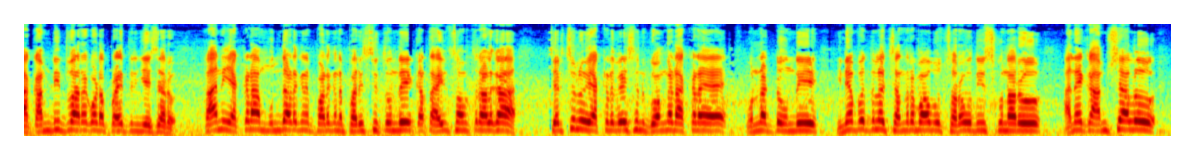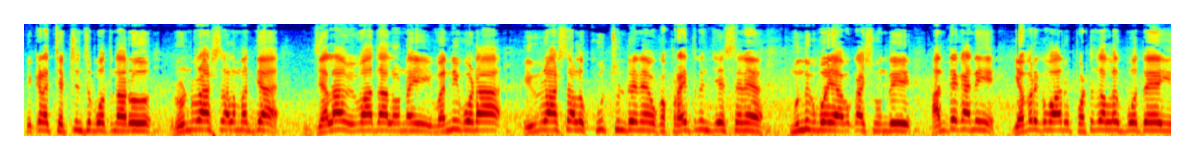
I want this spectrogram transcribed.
ఆ కమిటీ ద్వారా కూడా ప్రయత్నం చేశారు. కానీ ఎక్కడా ముందడగని పడగని పరిస్థితి ఉంది. గత ఐదు సంవత్సరాలుగా చర్చలు ఎక్కడ వేసిన గొంగడ అక్కడే ఉన్నట్టు ఉంది. ఈ నేపథ్యంలో చంద్రబాబు చొరవ తీసుకున్నారు. అనేక అంశాలు ఇక్కడ చర్చించబోతున్నారు. రెండు రాష్ట్రాల మధ్య జల వివాదాలు ఉన్నాయి. ఇవన్నీ కూడా ఇరు రాష్ట్రాలు కూర్చుంటేనే ఒక ప్రయత్నం చేస్తేనే ముందుకు పోయే అవకాశం ఉంది. అంతేకాని ఎవరికి వారు పట్టుదలకపోతే ఈ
